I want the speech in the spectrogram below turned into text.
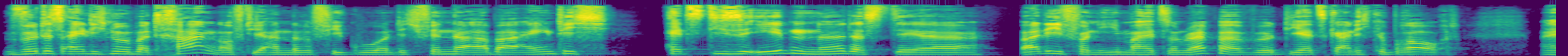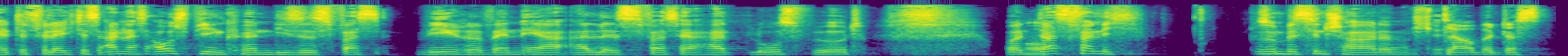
wird es eigentlich nur übertragen auf die andere Figur. Und ich finde aber eigentlich hätte es diese Ebene, dass der Buddy von ihm halt so ein Rapper wird, die hätte gar nicht gebraucht. Man hätte vielleicht das anders ausspielen können, dieses, was wäre, wenn er alles, was er hat, los wird. Und oh. das fand ich so ein bisschen schade. Ich glaube, dass,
